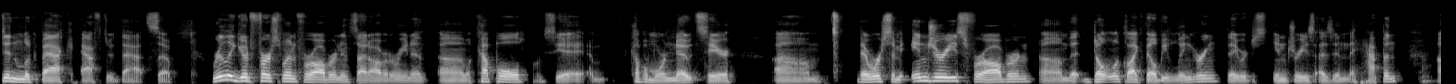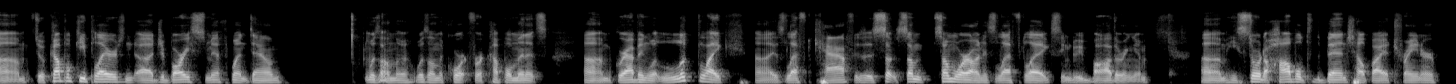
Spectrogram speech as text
didn't look back after that. So, really good first win for Auburn inside Auburn Arena. Um, a couple, let see, a, a couple more notes here. Um, there were some injuries for Auburn um, that don't look like they'll be lingering. They were just injuries, as in they happened um, to a couple key players. Uh, Jabari Smith went down was on the was on the court for a couple minutes, um, grabbing what looked like uh, his left calf. Is some, some somewhere on his left leg seemed to be bothering him. Um, he sort of hobbled to the bench, helped by a trainer,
